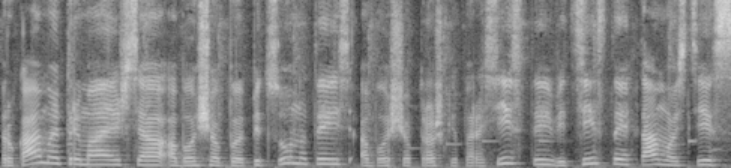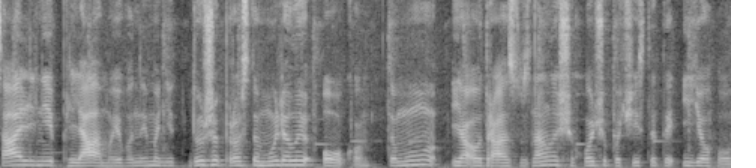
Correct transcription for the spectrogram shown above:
руками тримаєшся, або щоб підсунутись, або щоб трошки пересісти, відсісти. Там ось ці сальні плями. І вони мені дуже просто муляли око. Тому я одразу знала, що хочу почистити і його.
